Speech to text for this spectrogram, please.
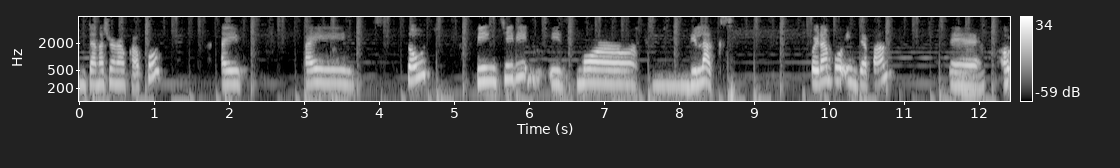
international couple. I I thought being Chile is more mm, relaxed. For example, in Japan, uh,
